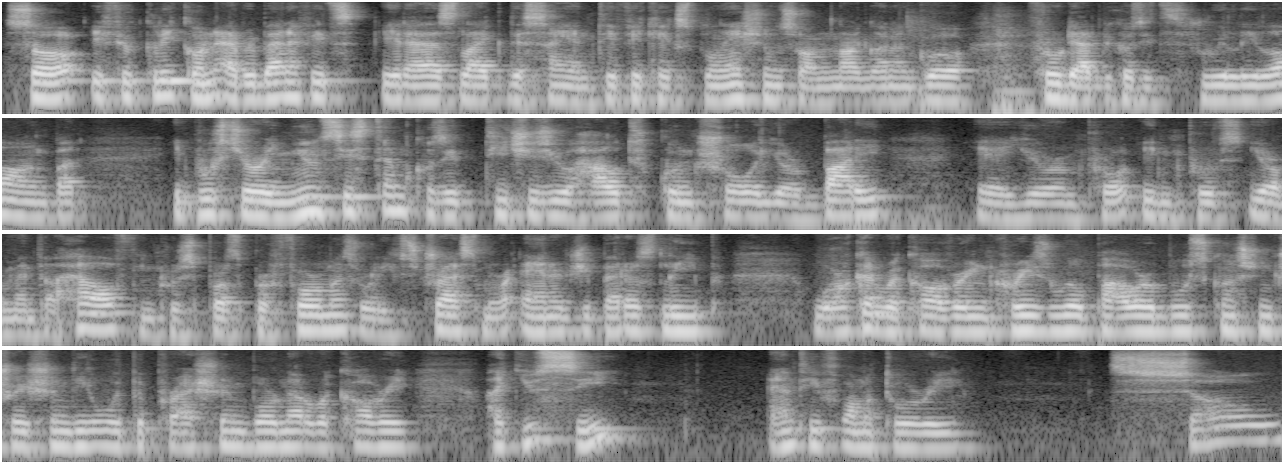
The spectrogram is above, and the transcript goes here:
So if you click on every benefits, it has like the scientific explanation. So I'm not gonna go through that because it's really long, but it boosts your immune system because it teaches you how to control your body uh, your impro- improves your mental health, improves sports performance, relieves stress, more energy, better sleep, workout recovery, increase willpower, boost concentration, deal with depression, burnout recovery. Like you see, anti-inflammatory, so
